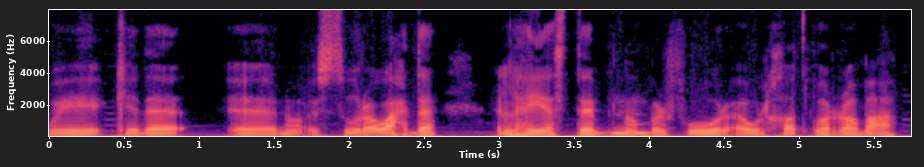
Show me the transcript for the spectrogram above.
وكده آه ناقص صورة واحدة اللي هي step number four أو الخطوة الرابعة.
